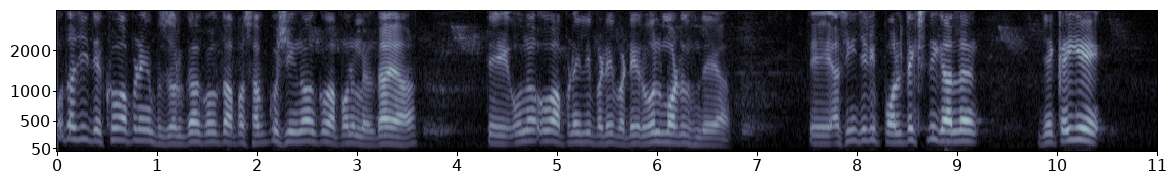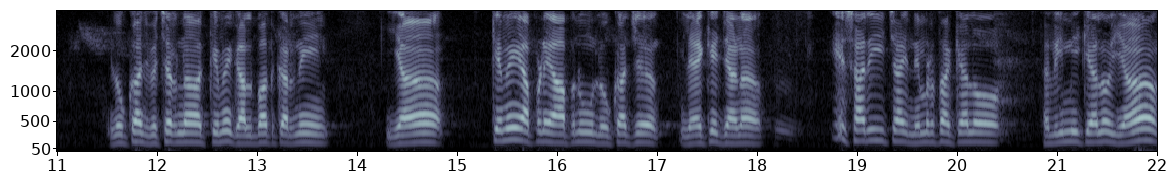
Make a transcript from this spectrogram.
ਉਹ ਤਾਂ ਜੀ ਦੇਖੋ ਆਪਣੇ ਬਜ਼ੁਰਗਾਂ ਕੋਲ ਤਾਂ ਆਪਾਂ ਸਭ ਕੁਝ ਹੀ ਉਹਨਾਂ ਕੋਲ ਆਪਾਂ ਨੂੰ ਮਿਲਦਾ ਆ। ਤੇ ਉਹਨਾਂ, ਉਹ ਆਪਣੇ ਲਈ ਬੜੇ ਵੱਡੇ ਰੋਲ ਮਾਡਲ ਹੁੰਦੇ ਆ। ਤੇ ਅਸੀਂ ਜਿਹੜੀ ਪੋਲਿਟਿਕਸ ਦੀ ਗੱਲ, ਜੇ ਕਹੀਏ, ਲੋਕਾਂ 'ਚ ਵਿਚਰਨਾ, ਕਿਵੇਂ ਗੱਲਬਾਤ ਕਰਨੀ ਜਾਂ ਕਿਵੇਂ ਆਪਣੇ ਆਪ ਨੂੰ ਲੋਕਾਂ 'ਚ ਲੈ ਕੇ ਜਾਣਾ, ਇਹ ਸਾਰੀ ਚਾਹੇ ਨਿਮਰਤਾ ਕਹਿ ਲਓ, ਹਲੀਮੀ ਕਹਿ ਲਓ ਜਾਂ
